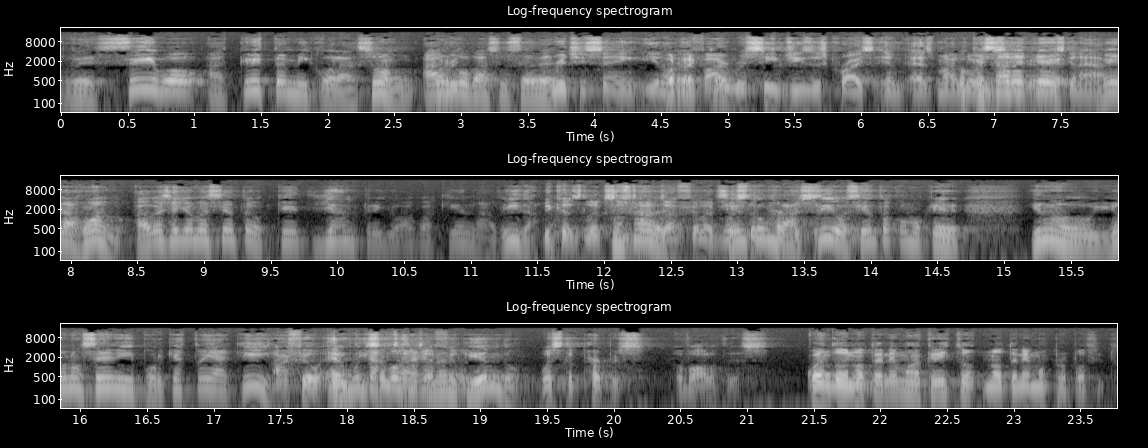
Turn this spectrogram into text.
recibo a Cristo en mi corazón, algo va a suceder. Richie's saying, you know, Correcto. if I receive Jesus Christ in- as my Lord Porque and sabe Savior, que, what's going to happen? mira Juan, a veces yo me siento, ¿qué diantre yo hago aquí en la vida? Because look, sometimes sabes, I feel like, what's siento the un purpose of vacío, life? siento como que, you know, yo no sé ni por qué estoy aquí. I feel Hay empty. muchas cosas Sometimes que I no feel entiendo. like, what's the purpose of all of this? Cuando no tenemos a Cristo, no tenemos propósito.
